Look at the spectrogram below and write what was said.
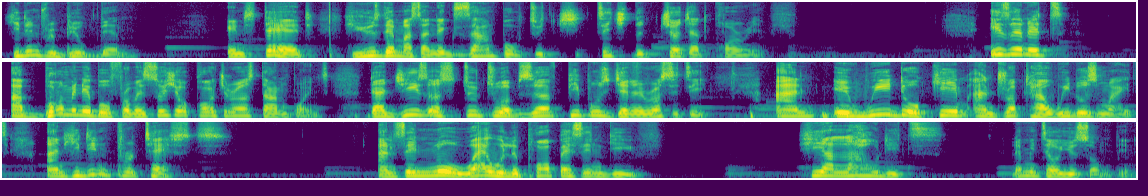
He didn't rebuke them. Instead, he used them as an example to teach the church at Corinth. Isn't it abominable from a social cultural standpoint that Jesus stood to observe people's generosity and a widow came and dropped her widow's mite and he didn't protest and say, No, why will a poor person give? He allowed it. Let me tell you something.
